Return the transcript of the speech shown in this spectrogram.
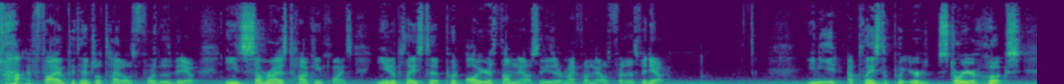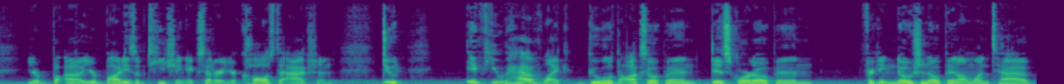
five, five potential titles for this video. You need summarized talking points. You need a place to put all your thumbnails. So, these are my thumbnails for this video. You need a place to put your store your hooks your uh, your bodies of teaching, etc., your calls to action. Dude, if you have like Google Docs open, Discord open, freaking Notion open on one tab,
